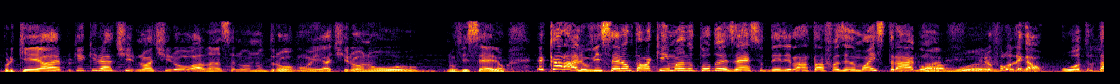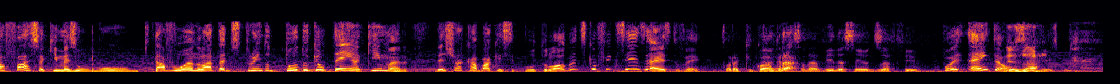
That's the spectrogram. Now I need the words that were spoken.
porque, ah, por que, que ele atir, não atirou a lança no, no Drogon e atirou no, no Viserion? E caralho, o Viserion tava queimando todo o exército dele lá, tava fazendo maior estrago, tava mano. Voando, ele falou, legal, o outro tá fácil aqui, mas o, o, que tá voando lá tá destruindo tudo que eu tenho aqui, mano. Deixa eu acabar com esse puto logo antes que eu fique sem exército, velho. Fora que qual então, a graça pra... da vida sem o desafio? Pois, é, então. Exato.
